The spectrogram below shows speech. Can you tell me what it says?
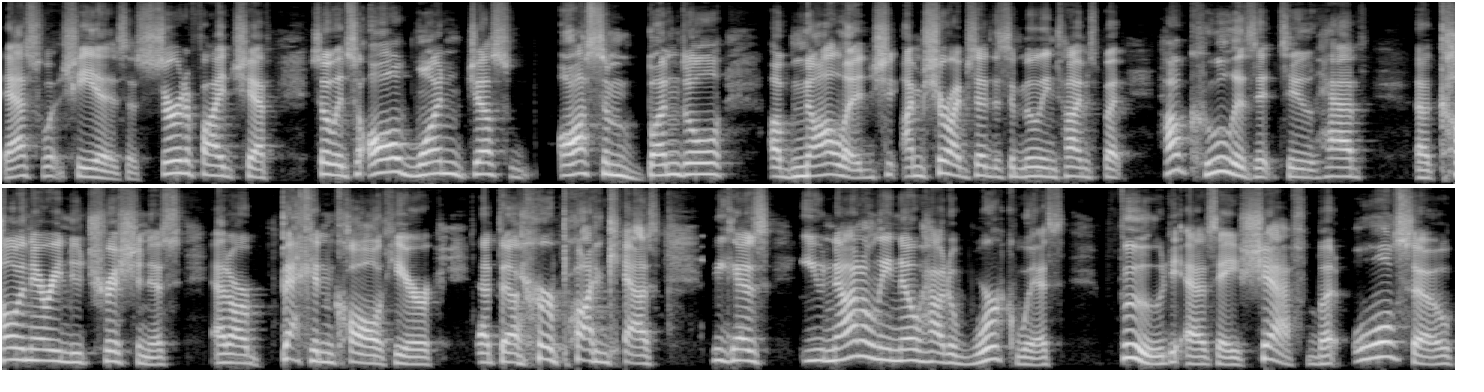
That's what she is a certified chef. So it's all one just awesome bundle of knowledge. I'm sure I've said this a million times, but how cool is it to have a culinary nutritionist at our beck and call here at the Her podcast? Because you not only know how to work with food as a chef, but also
